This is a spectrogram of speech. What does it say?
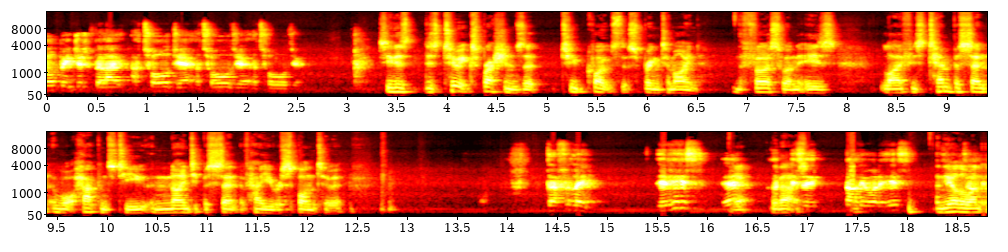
you'll be just be like, I told you, I told you, I told you. See, there's there's two expressions that two quotes that spring to mind. The first one is, "Life is ten percent of what happens to you, and ninety percent of how you respond to it." Definitely, it is. Yeah, Yeah, that that's- exactly what it is. And the other one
